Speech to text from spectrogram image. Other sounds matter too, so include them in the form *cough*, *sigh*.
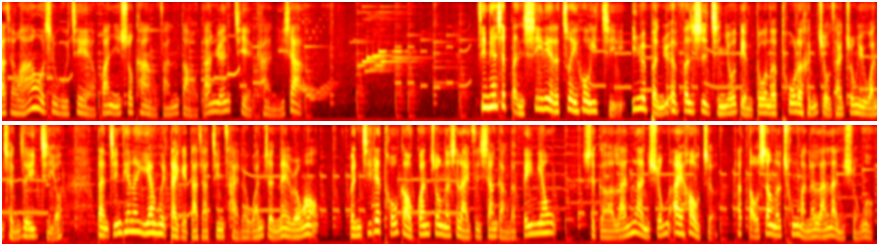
大家晚安，我是吴姐，欢迎收看反导单元，借看一下。今天是本系列的最后一集，因为本月份事情有点多呢，拖了很久才终于完成这一集哦。但今天呢，一样会带给大家精彩的完整内容哦。本集的投稿观众呢是来自香港的飞喵，是个懒懒熊爱好者，他岛上呢充满了懒懒熊哦。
